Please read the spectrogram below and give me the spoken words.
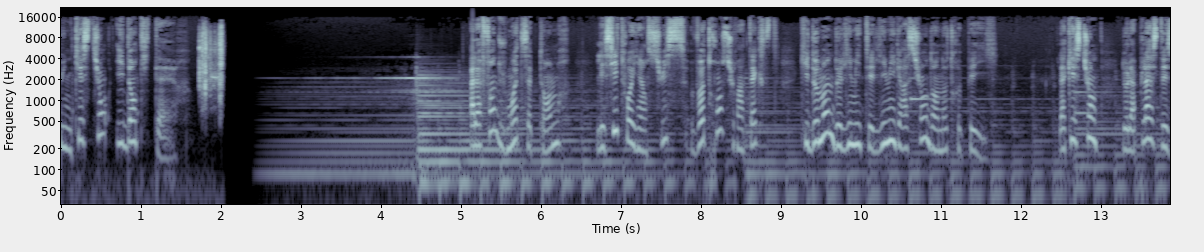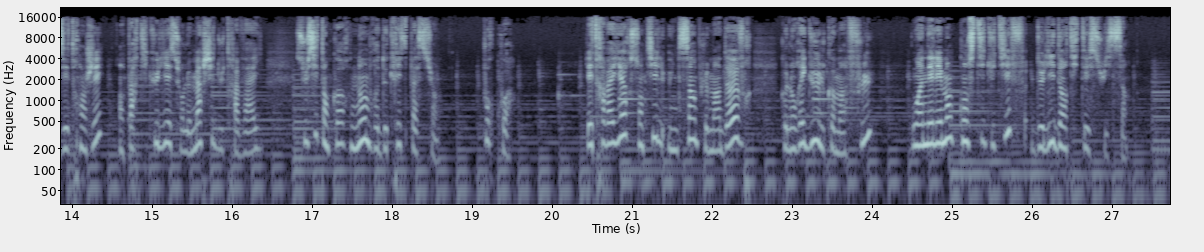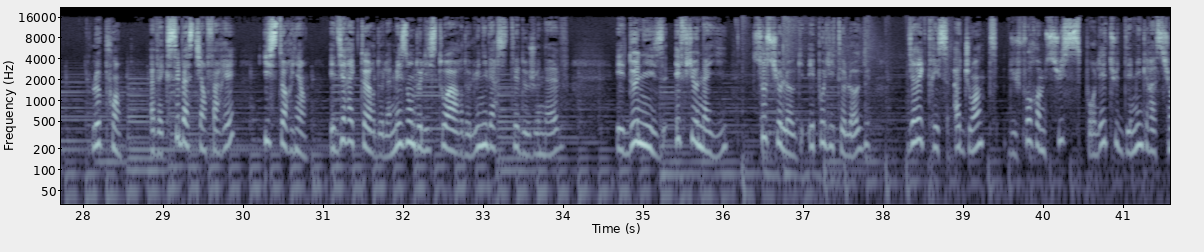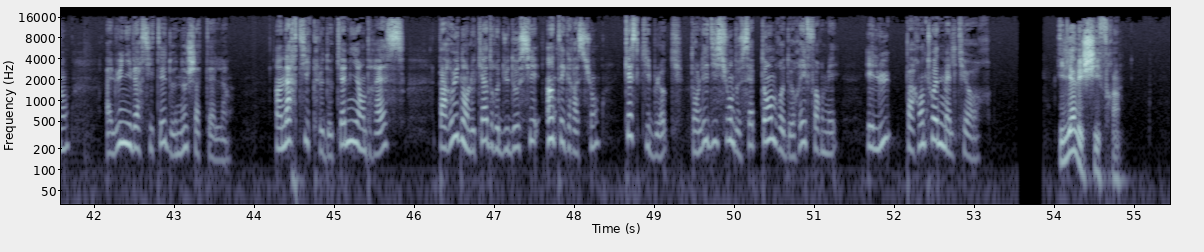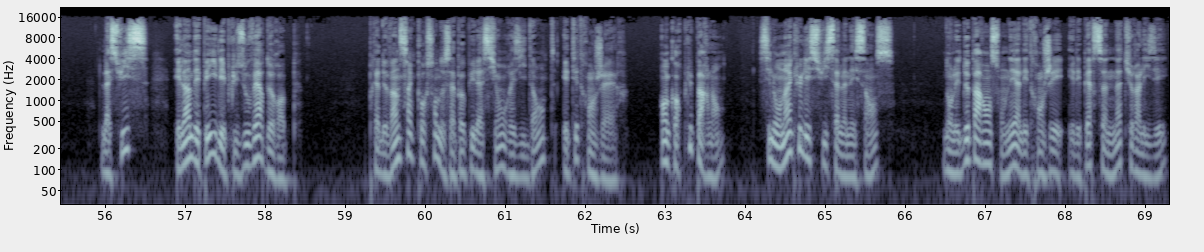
Une question identitaire. À la fin du mois de septembre, les citoyens suisses voteront sur un texte qui demande de limiter l'immigration dans notre pays. La question de la place des étrangers, en particulier sur le marché du travail, suscite encore nombre de crispations. Pourquoi? Les travailleurs sont-ils une simple main-d'œuvre que l'on régule comme un flux ou un élément constitutif de l'identité suisse? Le point avec Sébastien Faré, historien et directeur de la Maison de l'Histoire de l'Université de Genève, et Denise Efionaï, sociologue et politologue, directrice adjointe du Forum suisse pour l'étude des migrations à l'Université de Neuchâtel. Un article de Camille Andrès, paru dans le cadre du dossier Intégration, Qu'est-ce qui bloque dans l'édition de septembre de Réformé, élu par Antoine Melchior. Il y a les chiffres. La Suisse est l'un des pays les plus ouverts d'Europe. Près de 25% de sa population résidente est étrangère. Encore plus parlant, si l'on inclut les Suisses à la naissance, dont les deux parents sont nés à l'étranger et les personnes naturalisées,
